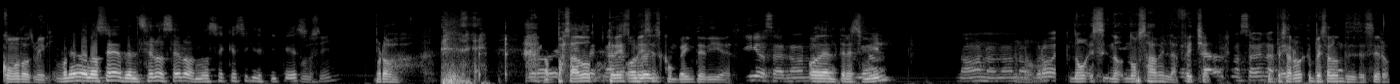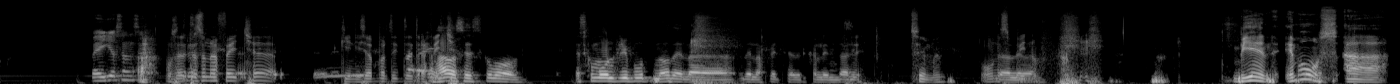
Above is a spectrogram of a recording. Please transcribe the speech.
¿Cómo 2000? Bueno, no sé, del 00, no sé qué significa eso. Pues sí. Bro, pero ha pasado pendejada. 3 O del- meses con 20 días. Sí, o sea, no, no. O del 3000. No, no, no, no, No. bro. No, es- no, no saben la fecha. No saben la Empezaron, empezaron desde cero. fecha. Ellos han Ah, O sea, esta es una fecha que inició a partir de otra fecha. o sea, es como. Es como un reboot, ¿no? De la, de la fecha del calendario. Sí, Sí, man. o un spin-off. Bien, hemos ah,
